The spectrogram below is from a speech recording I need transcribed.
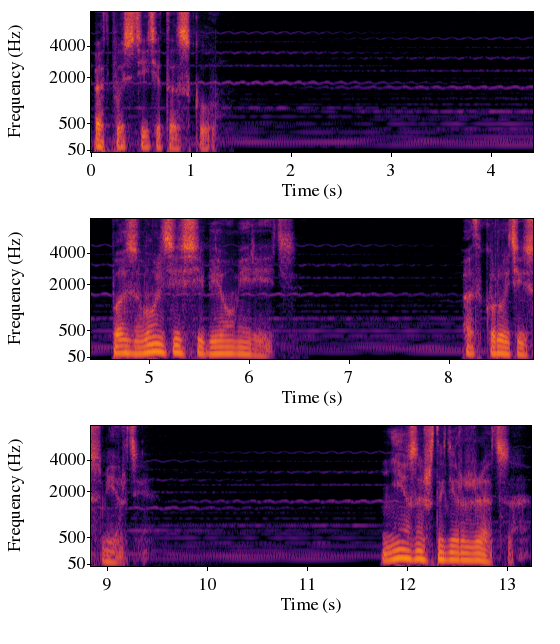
Отпустите тоску. Позвольте себе умереть. Откройтесь смерти. Не за что держаться.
